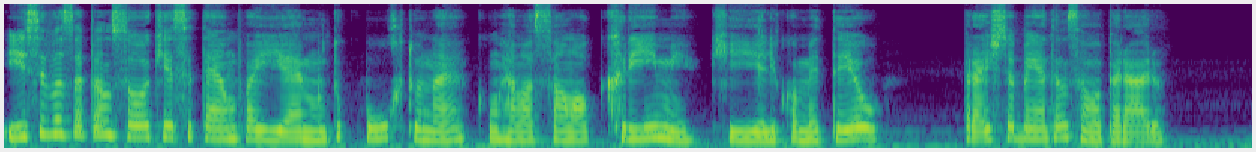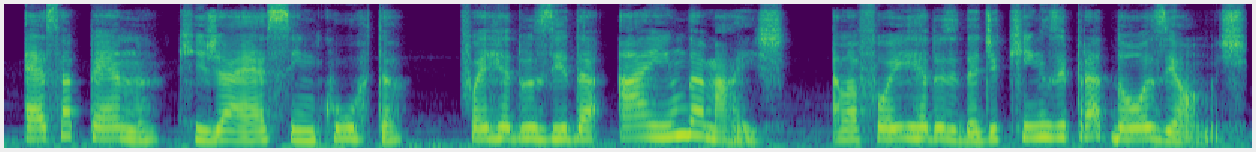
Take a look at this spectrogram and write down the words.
E se você pensou que esse tempo aí é muito curto, né, com relação ao crime que ele cometeu, preste bem atenção, operário. Essa pena, que já é sim curta, foi reduzida ainda mais. Ela foi reduzida de 15 para 12 anos.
